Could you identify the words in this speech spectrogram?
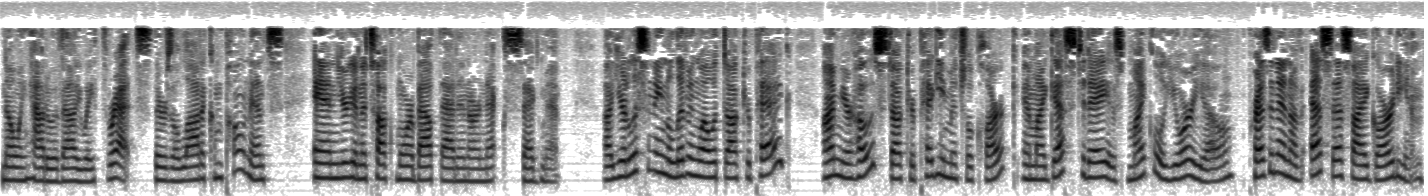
knowing how to evaluate threats. There's a lot of components and you're going to talk more about that in our next segment. Uh, you're listening to Living Well with Dr. Peg. I'm your host, Dr. Peggy Mitchell Clark, and my guest today is Michael Yorio, president of SSI Guardian.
